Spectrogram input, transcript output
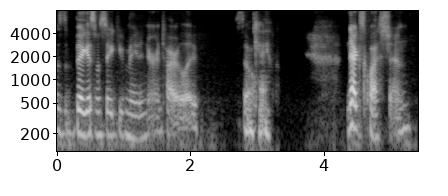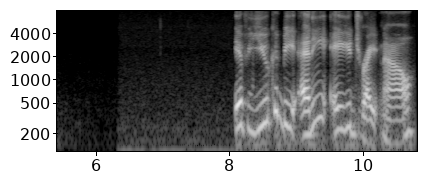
it was the biggest mistake you've made in your entire life. So Okay. next question. If you could be any age right now,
